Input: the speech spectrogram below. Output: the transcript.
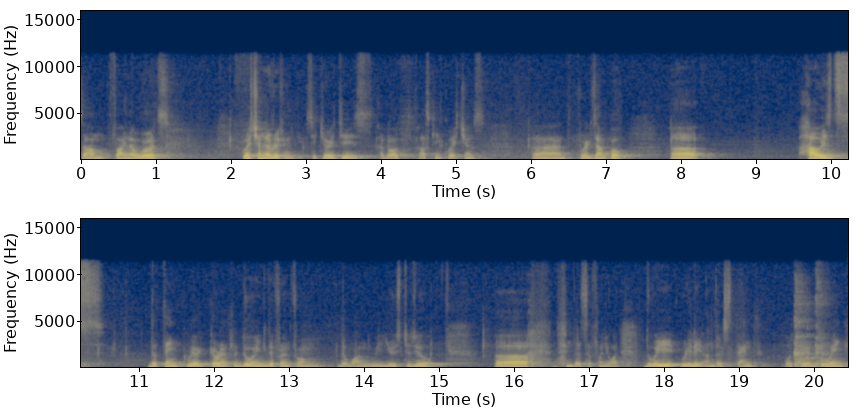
some final words. Question everything. Security is about asking questions. And for example, uh, how is the thing we are currently doing different from the one we used to do? Uh, that's a funny one. Do we really understand what we are doing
